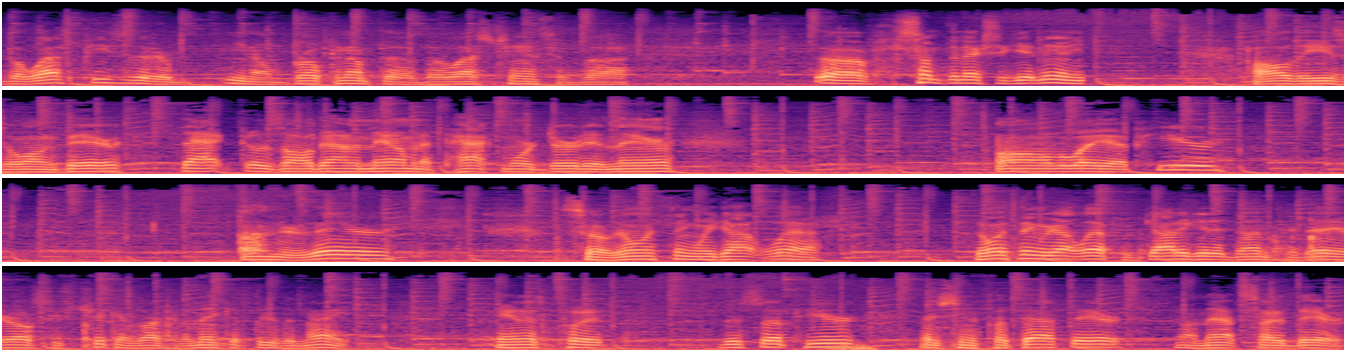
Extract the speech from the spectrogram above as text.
the less pieces that are, you know, broken up, the, the less chance of uh, uh, something actually getting in. All these along there. That goes all down in there. I'm gonna pack more dirt in there. All the way up here. Under there. So the only thing we got left, the only thing we got left, we gotta get it done today or else these chickens aren't gonna make it through the night. Anna's put this up here. I just need to put that there on that side there.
